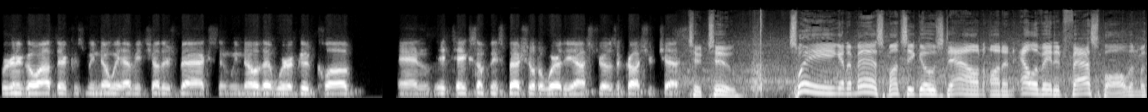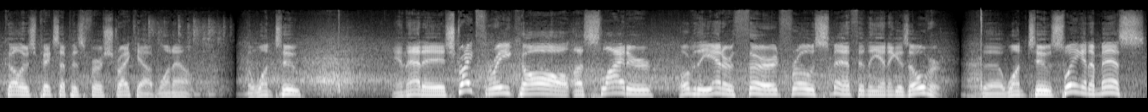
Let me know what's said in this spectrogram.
We're going to go out there because we know we have each other's backs and we know that we're a good club. And it takes something special to wear the Astros across your chest. 2 2. Swing and a miss. Muncy goes down on an elevated fastball, and McCullers picks up his first strikeout, one out. The 1 2. And that is strike three call. A slider over the inner third froze Smith, and the inning is over. The 1 2 swing and a miss,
